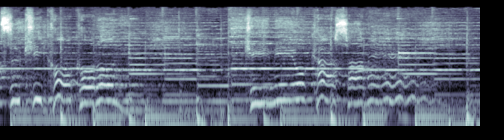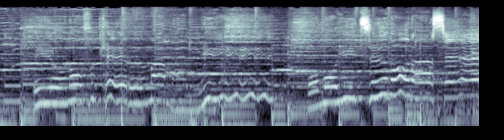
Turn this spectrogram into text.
熱き心に君を重ね世の更けるままに思い募らせ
